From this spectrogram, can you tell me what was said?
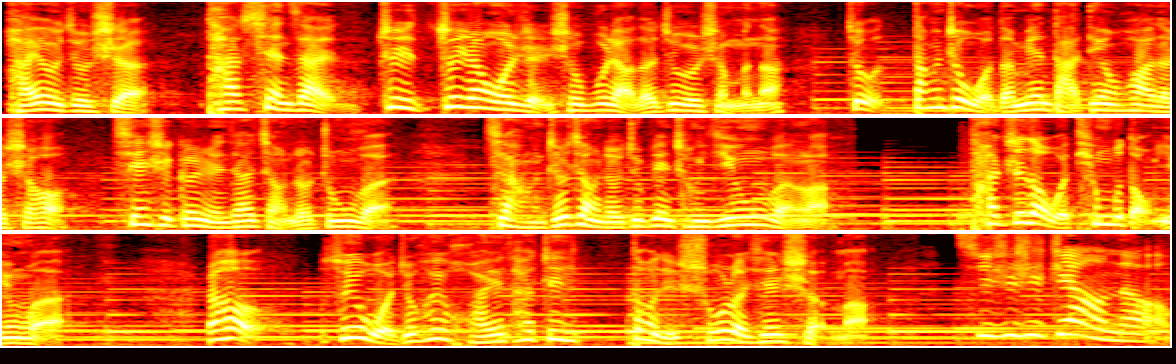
还有就是。他现在最最让我忍受不了的就是什么呢？就当着我的面打电话的时候，先是跟人家讲着中文，讲着讲着就变成英文了。他知道我听不懂英文，然后所以我就会怀疑他这到底说了些什么。其实是这样的，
